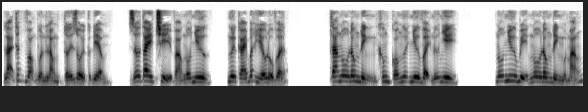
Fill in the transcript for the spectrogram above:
lại thất vọng buồn lòng tới rồi cực điểm, giơ tay chỉ vào Ngô Như, ngươi cái bất hiếu đổ vật. Ta Ngô Đông Đình không có ngươi như vậy nữ nhi. Nô Như bị Ngô Đông Đình một mắng,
